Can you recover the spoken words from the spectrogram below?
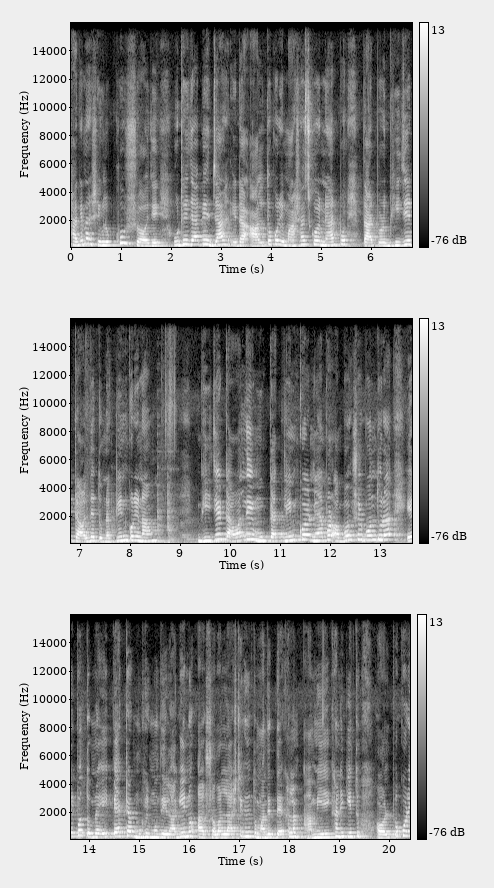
থাকে না, সেগুলো খুব সহজে উঠে যাবে। জাস্ট এটা আলতো করে মাসাজ করে নেওয়ার পর তারপর ভিজে টাওয়াল দিয়ে তোমরা ক্লিন করে নাও। Não. ভিজে টাওয়াল দিয়ে মুখটা ক্লিন করে নেওয়ার পর অবশ্যই বন্ধুরা, এরপর তোমরা এই প্যাকটা মুখের মধ্যে লাগিয়ে নাও। আর সবার লাস্টে কিন্তু তোমাদের দেখালাম, আমি এখানে কিন্তু অল্প করে,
